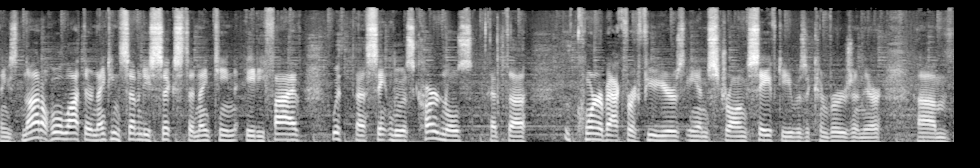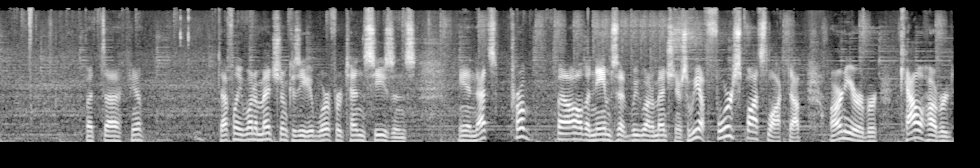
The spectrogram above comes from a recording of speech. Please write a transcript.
things. Not a whole lot there. 1976 to 1985 with the St. Louis Cardinals at uh, cornerback for a few years and strong safety was a conversion there. Um, but uh, you know, definitely want to mention him because he worked for 10 seasons. And that's pro- uh, all the names that we want to mention here. So we have four spots locked up Arnie Herber, Cal Hubbard,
